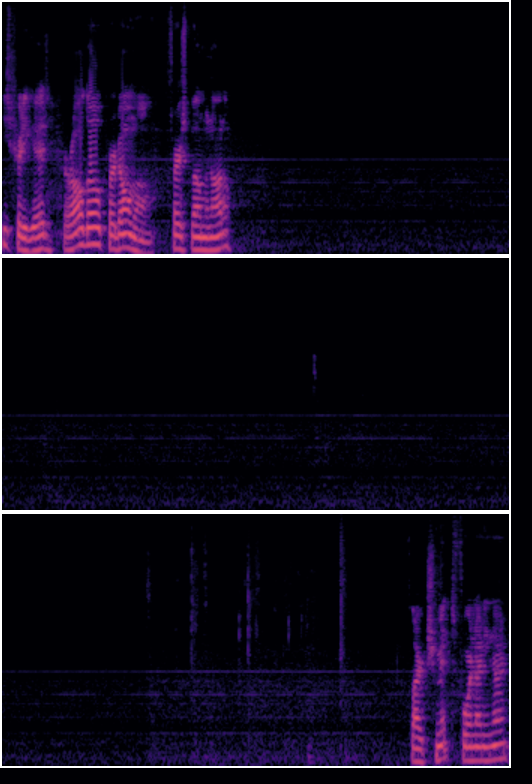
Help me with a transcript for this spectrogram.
He's pretty good. Geraldo Perdomo, first Bowman auto. Clarke Schmidt, four ninety nine.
